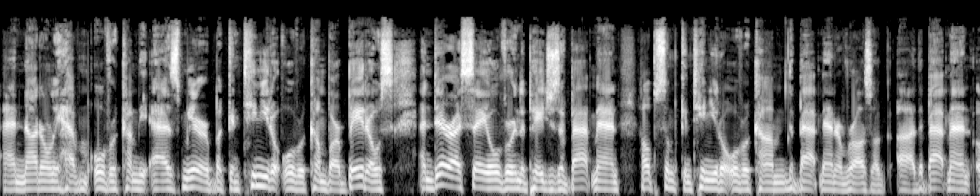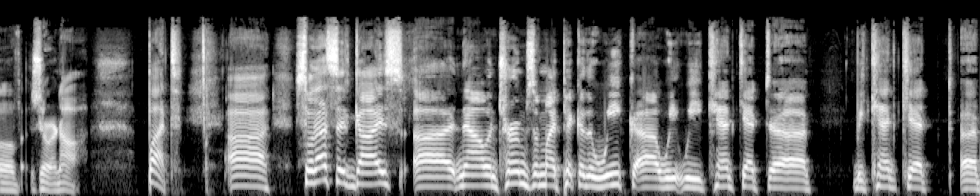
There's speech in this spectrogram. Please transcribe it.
and not only have him overcome the Azmer, but continue to overcome Barbatos And dare I say, over in the pages of Batman, helps him continue to overcome the Batman of Razog, uh, the Batman of Zur-En-Arrh. But uh, so that's it, guys. Uh, now, in terms of my pick of the week, uh, we we can't get uh, we can't get uh,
